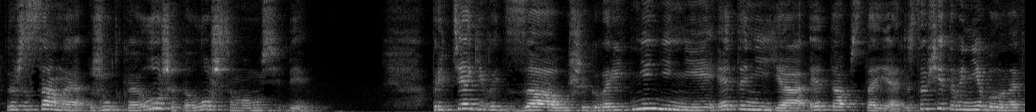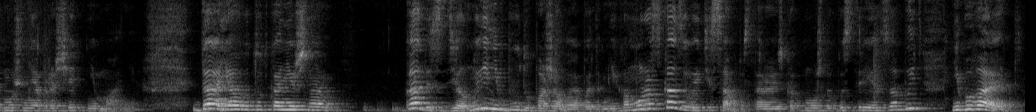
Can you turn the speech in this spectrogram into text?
Потому что самая жуткая ложь это ложь самому себе. Притягивать за уши, говорить не-не-не, это не я, это обстоятельства. Вообще этого не было, на это можно не обращать внимания. Да, я вот тут, конечно, гадость сделал, но я не буду, пожалуй, об этом никому рассказывать и сам постараюсь как можно быстрее забыть. Не бывает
